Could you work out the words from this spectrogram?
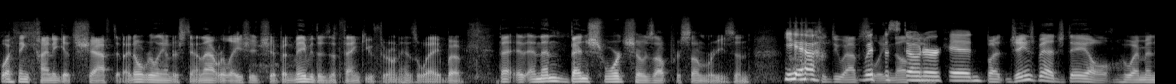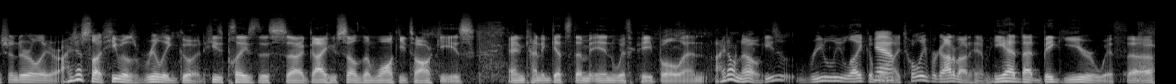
who I think kind of gets shafted. I don't really understand that relationship, and maybe there's a thank you thrown his way. But that and then Ben Schwartz shows up for some reason. uh, Yeah, to do absolutely with the nothing. stoner kid. But James Badge Dale, who I mentioned earlier, I just thought he was really good. He plays this uh, guy who sells them walkie talkies and kind of gets them in with people. And I don't know, he's really likable. Yeah. And I totally forgot about him. He had that big year with uh,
